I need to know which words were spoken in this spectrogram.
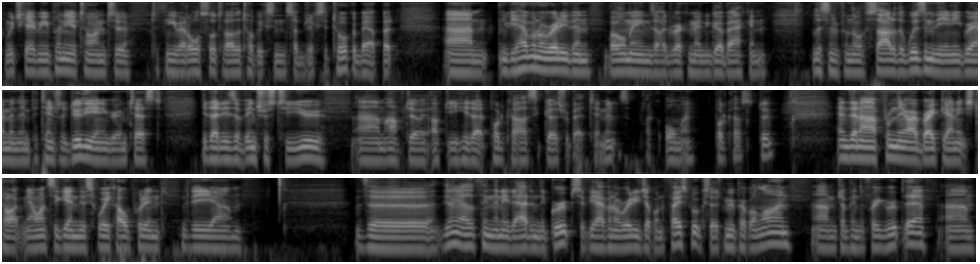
which gave me plenty of time to, to think about all sorts of other topics and subjects to talk about. But um, if you haven't already, then by all means, I'd recommend to go back and listen from the start of the wisdom of the Enneagram, and then potentially do the Enneagram test if that is of interest to you. Um, after after you hear that podcast, it goes for about ten minutes, like all my podcasts do, and then uh, from there I break down each type. Now, once again, this week I'll put in the um, the the only other thing they need to add in the groups, if you haven't already, jump on Facebook, search Mood Prep Online, um, jump in the free group there, um,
